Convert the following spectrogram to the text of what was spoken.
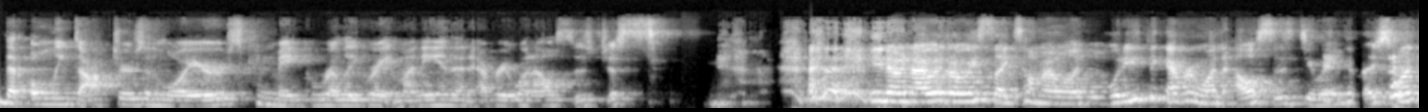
that only doctors and lawyers can make really great money and then everyone else is just you know, and I would always like tell my mom, like, well, what do you think everyone else is doing? Because I just want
